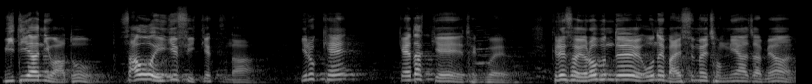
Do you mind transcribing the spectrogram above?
미디안이 와도 싸워 이길 수 있겠구나. 이렇게 깨닫게 된 거예요. 그래서 여러분들 오늘 말씀을 정리하자면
